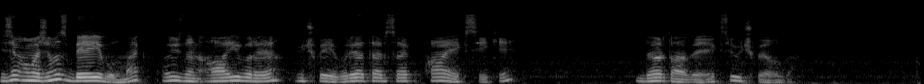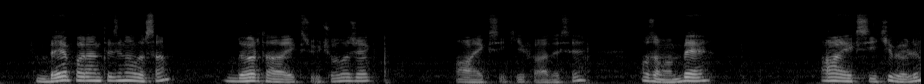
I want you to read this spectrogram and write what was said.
Bizim amacımız b'yi bulmak. O yüzden a'yı buraya 3b'yi buraya atarsak a eksi 2 4ab eksi 3b oldu. Şimdi b parantezini alırsam 4a eksi 3 olacak. a eksi 2 ifadesi. O zaman b a eksi 2 bölü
